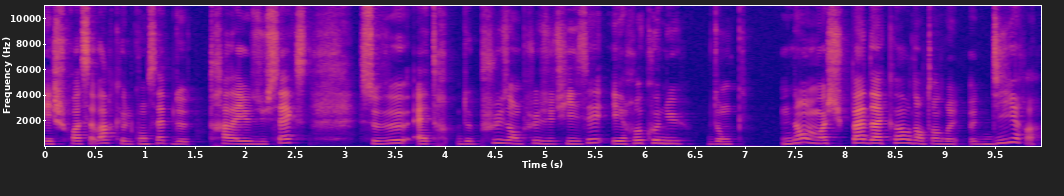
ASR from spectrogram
et je crois savoir que le concept de travailleuse du sexe se veut être de plus en plus utilisé et reconnu. Donc non, moi je suis pas d'accord d'entendre dire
